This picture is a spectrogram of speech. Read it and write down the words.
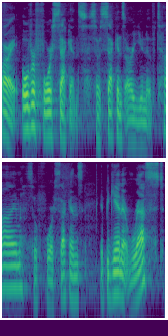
All right, over four seconds. So seconds are a unit of time, so four seconds. It began at rest,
